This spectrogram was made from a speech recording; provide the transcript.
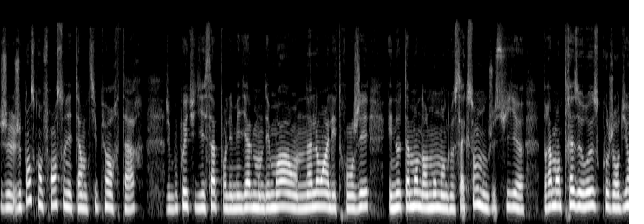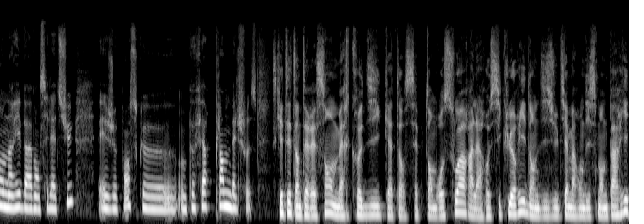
Je, je pense qu'en France, on était un petit peu en retard. J'ai beaucoup étudié ça pour les médias Le Monde et moi en allant à l'étranger et notamment dans le monde anglo-saxon. Donc je suis euh, vraiment très heureuse qu'aujourd'hui on arrive à avancer là-dessus et je pense qu'on peut faire plein de belles choses. Ce qui était intéressant, mercredi 14 septembre au soir, à la recyclerie dans le 18e arrondissement de Paris,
